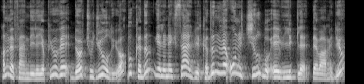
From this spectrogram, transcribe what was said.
hanımefendiyle yapıyor ve 4 çocuğu oluyor. Bu kadın geleneksel bir kadın ve 13 yıl bu evlilikle devam ediyor.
